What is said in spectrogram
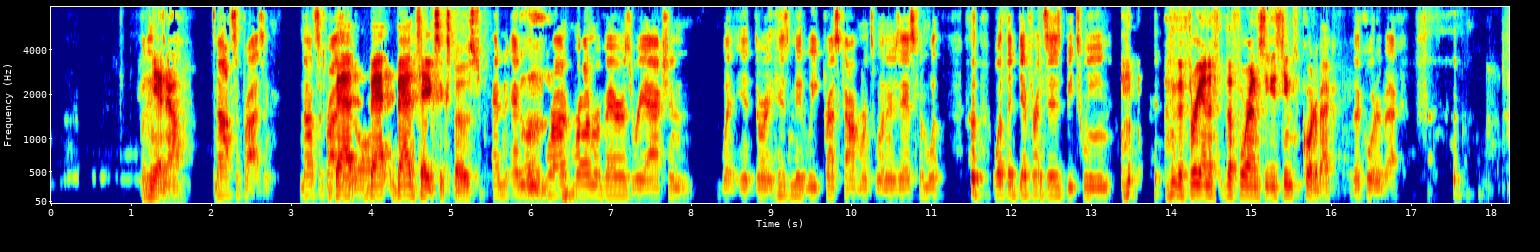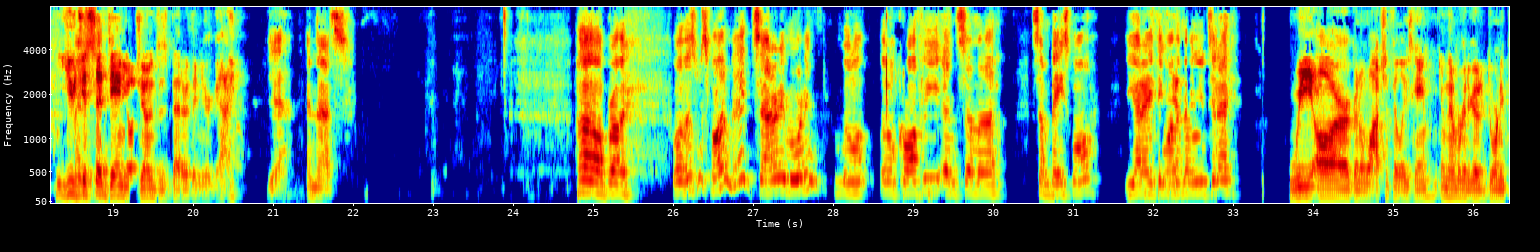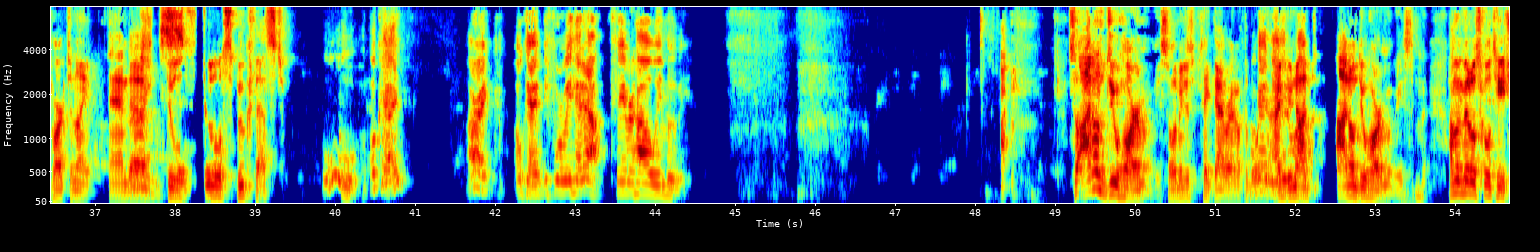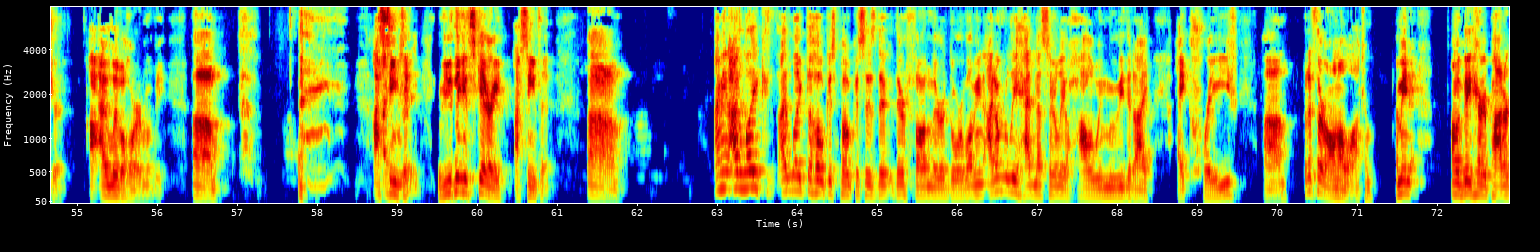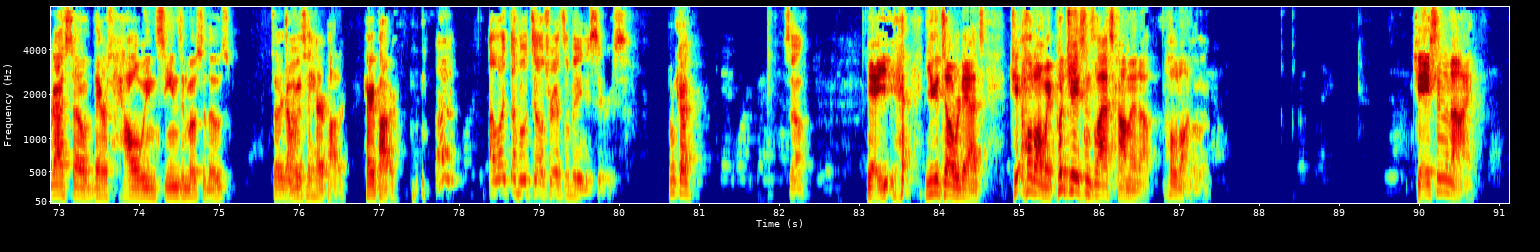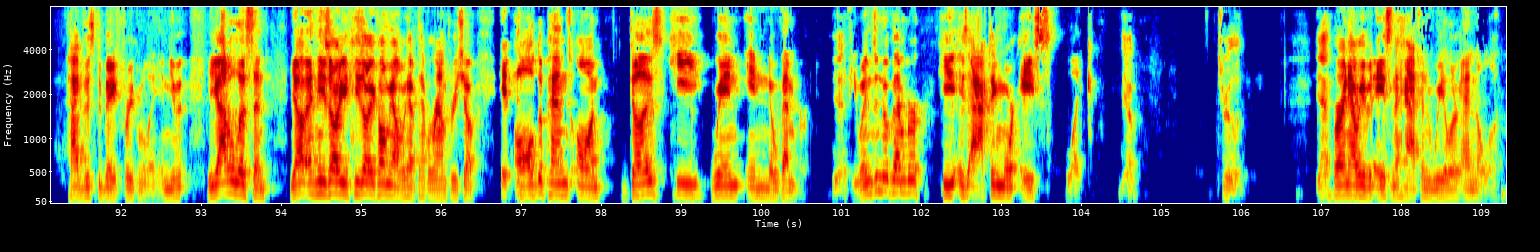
But Yeah, no. not surprising. Not surprising. Bad, bad, bad takes exposed. And and Ron, Ron Rivera's reaction when during his midweek press conference when he was asking what what the difference is between the three and the four NFC East teams quarterback. the quarterback. You just said Daniel Jones is better than your guy. Yeah, and that's oh brother. Well, this was fun, man. Saturday morning, little little coffee and some uh some baseball. You got anything on the menu today? We are going to watch a Phillies game, and then we're going to go to Dorney Park tonight and uh, Nice. do, a little, do a little spook fest. Ooh, okay. All right. Okay, before we head out, favorite Halloween movie. So I don't do horror movies. So let me just take that right off the board. Okay, I do not. I don't do horror movies. I'm a middle school teacher. I, I live a horror movie. Um, I seen feel it. If you think it's scary, I seen it. Um, I mean, I like I like the Hocus Pocuses. They're they're fun. They're adorable. I mean, I don't really have necessarily a Halloween movie that I I crave. Um, but if they're on, I'll watch them. I mean, I'm a big Harry Potter guy, so there's Halloween scenes in most of those. So there you go. I'm gonna say Harry Potter. Harry Potter. All right. I like the Hotel Transylvania series. Okay. So Yeah, you, you can tell we're dads. J- hold on, wait. Put Jason's last comment up. Hold on. Jason and I have this debate frequently, and you you got to listen. Yeah, and he's already he's already called me out. We have to have a round three show. It all depends on does he win in November. Yeah. If he wins in November, he is acting more ace like. Yep. Truly. Yeah. Right now, we have an ace and a half in Wheeler and Nola.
